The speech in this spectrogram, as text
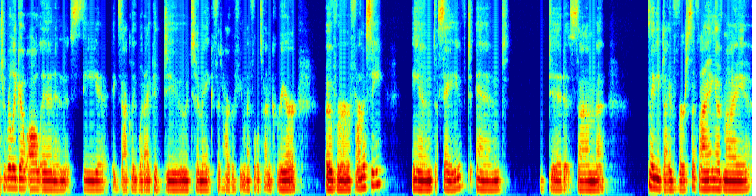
to really go all in and see exactly what I could do to make photography my full-time career over pharmacy and saved and did some maybe diversifying of my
